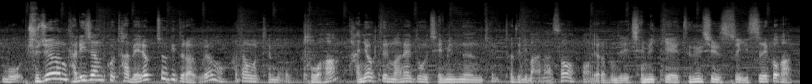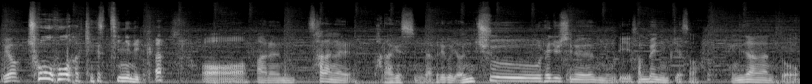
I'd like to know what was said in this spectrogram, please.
뭐 주저연 가리지 않고 다 매력적이더라고요. 하다못해 뭐 부하 단역들만 해도 재밌는 캐릭터들이 많아서 어, 여러분들이 재밌게 들으실 수 있을 것 같고요. 초호화 캐스팅이니까 어, 많은 사랑을 바라겠습니다. 그리고 연출해주시는 우리 선배님께서 굉장한 또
